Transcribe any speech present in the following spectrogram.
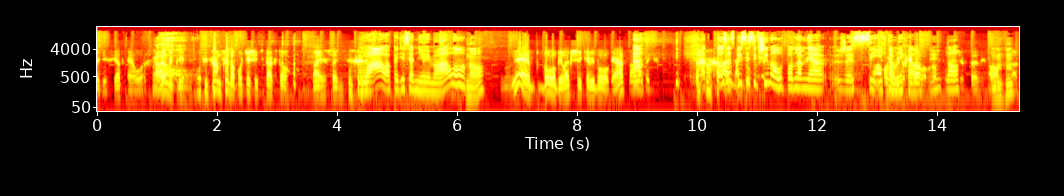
50 eur. Veľmi príjemné. Musím sám seba potešiť takto na jeseň. Wow, a 50 nie je málo. No, Nie, bolo by lepšie, keby bolo viac, ale tak... A to zase by si si všimol, podľa mňa, že si a ich tam to nechal. No, vtedy, no, Mhm. tak.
